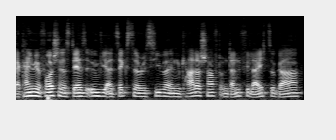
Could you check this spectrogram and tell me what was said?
da kann ich mir vorstellen, dass der es irgendwie als sechster Receiver in den Kader schafft und dann vielleicht sogar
